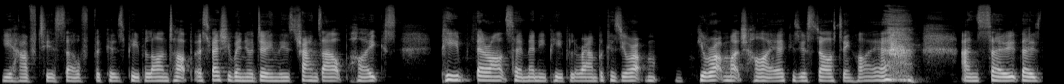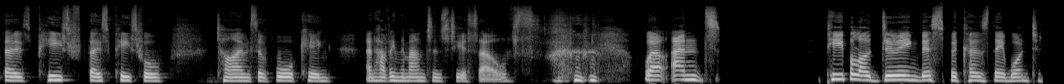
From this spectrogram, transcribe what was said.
you have to yourself because people aren't up especially when you're doing these transalp hikes people, there aren't so many people around because you're up you're up much higher because you're starting higher. And so those those peace those peaceful times of walking and having the mountains to yourselves. Well and people are doing this because they want to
